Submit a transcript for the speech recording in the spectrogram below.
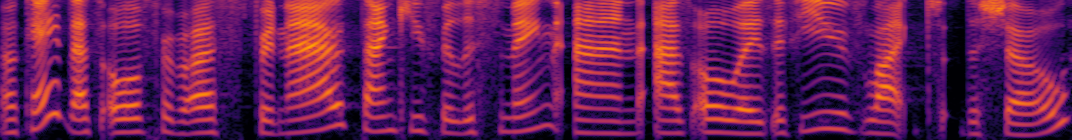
Okay, that's all from us for now. Thank you for listening. And as always, if you've liked the show,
